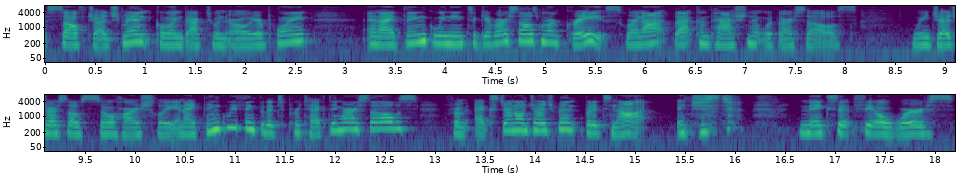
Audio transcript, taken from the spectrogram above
self judgment, going back to an earlier point. And I think we need to give ourselves more grace. We're not that compassionate with ourselves. We judge ourselves so harshly. And I think we think that it's protecting ourselves from external judgment, but it's not. It just makes it feel worse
